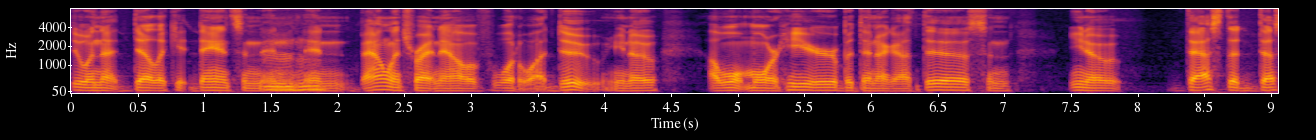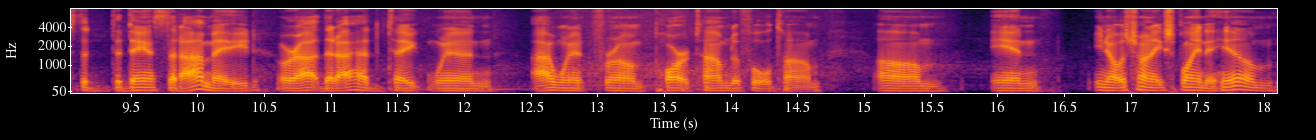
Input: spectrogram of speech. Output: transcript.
doing that delicate dance and, and, and balance right now of what do I do? You know, I want more here, but then I got this, and you know, that's the that's the, the dance that I made or I, that I had to take when I went from part time to full time. Um, and you know, I was trying to explain to him,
